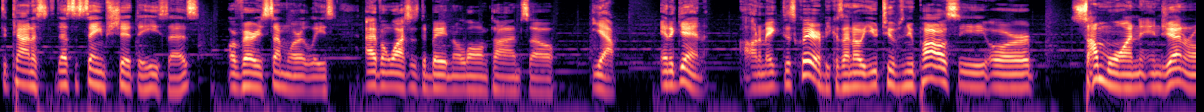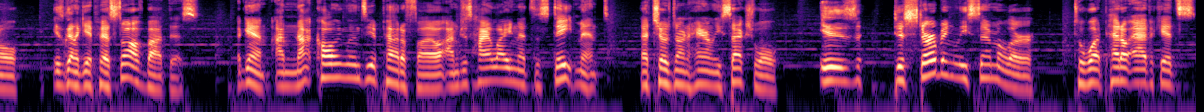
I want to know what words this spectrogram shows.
the kind of that's the same shit that he says, or very similar at least. I haven't watched this debate in a long time, so yeah. And again, I want to make this clear because I know YouTube's new policy or someone in general is gonna get pissed off about this. Again, I'm not calling Lindsay a pedophile. I'm just highlighting that the statement that children are inherently sexual is disturbingly similar to what pedo advocates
